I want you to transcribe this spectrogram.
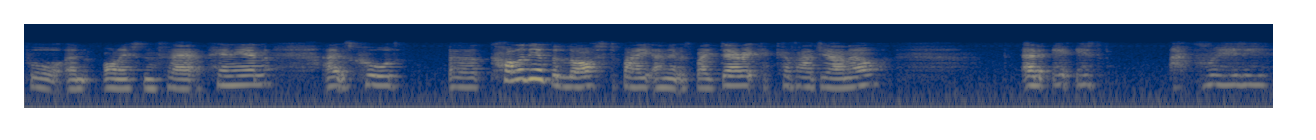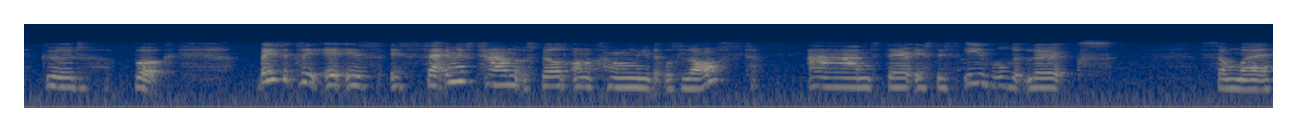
for an honest and fair opinion, and it was called uh, Colony of the Lost by, and it was by Derik Cavagnano, and it is a really good book basically it is it's set in this town that was built on a colony that was lost and there is this evil that lurks somewhere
